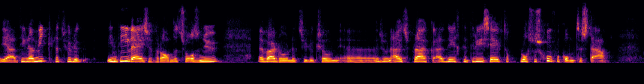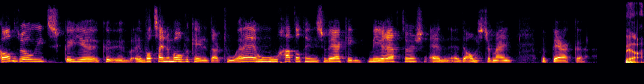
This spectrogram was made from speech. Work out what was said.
ja, dynamiek natuurlijk in die wijze verandert, zoals nu. waardoor natuurlijk zo'n uitspraak uit 1973 op losse schroeven komt te staan. Kan zoiets? Kun je, wat zijn de mogelijkheden daartoe? Hè? Hoe, hoe gaat dat in zijn werking? Meer rechters en eh, de ambtstermijn beperken? Ja,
